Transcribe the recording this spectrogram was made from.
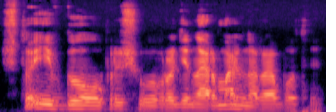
Что ей в голову пришло, вроде нормально работает.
